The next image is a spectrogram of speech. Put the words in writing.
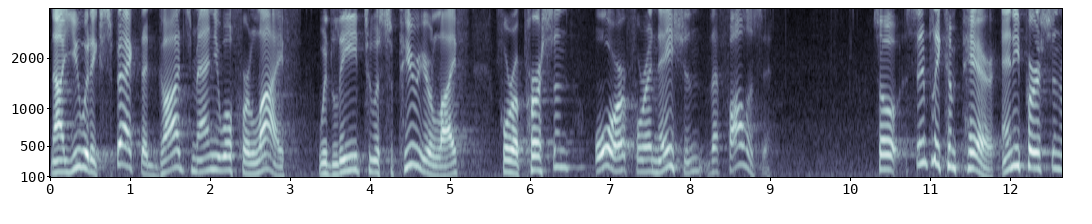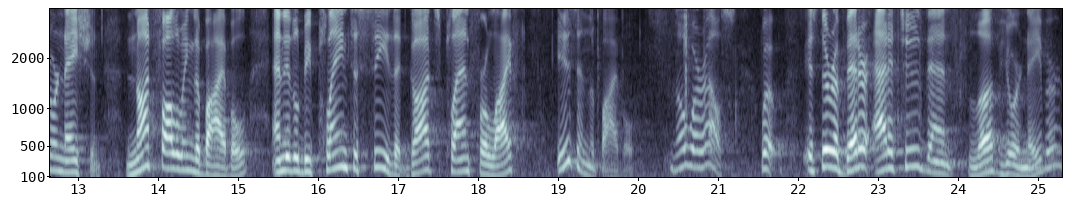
Now you would expect that God's manual for life would lead to a superior life for a person or for a nation that follows it. So simply compare any person or nation not following the Bible and it'll be plain to see that God's plan for life is in the Bible, nowhere else. Well, is there a better attitude than love your neighbor?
